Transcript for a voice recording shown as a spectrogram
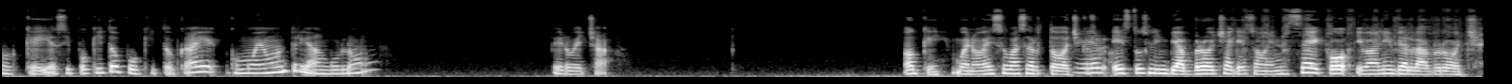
Ok, así poquito a poquito, cae como en un triángulo, pero echado. Ok, bueno, eso va a ser todo, chicos. Estos limpia brocha que son en seco y van a limpiar la brocha.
